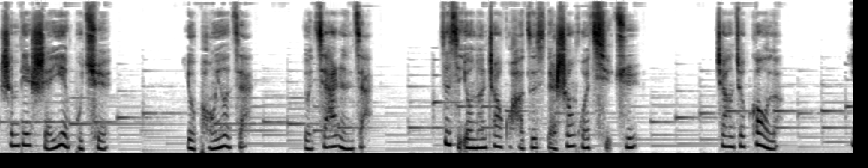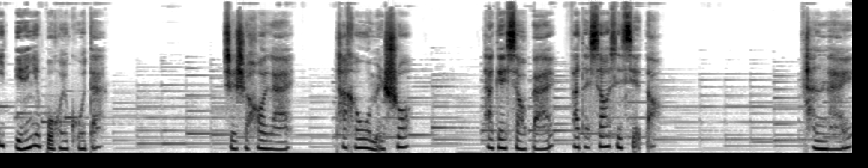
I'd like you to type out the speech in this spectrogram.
身边谁也不缺，有朋友在，有家人在，自己又能照顾好自己的生活起居，这样就够了，一点也不会孤单。只是后来。他和我们说，他给小白发的消息写道：“看来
